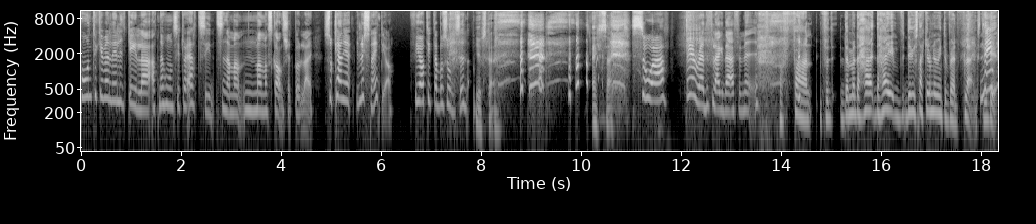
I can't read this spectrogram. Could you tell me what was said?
hon tycker väl det är lika illa att när hon sitter och äter sin, sina man, mamma Scans köttbullar så kan jag, lyssnar inte jag. För jag tittar på Solsidan. Just det. Exakt. Så det är en red flag där för mig. Vad fan, för det, men det här, det här, är- det vi snackar om nu är inte red flags, det är Nej, det.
